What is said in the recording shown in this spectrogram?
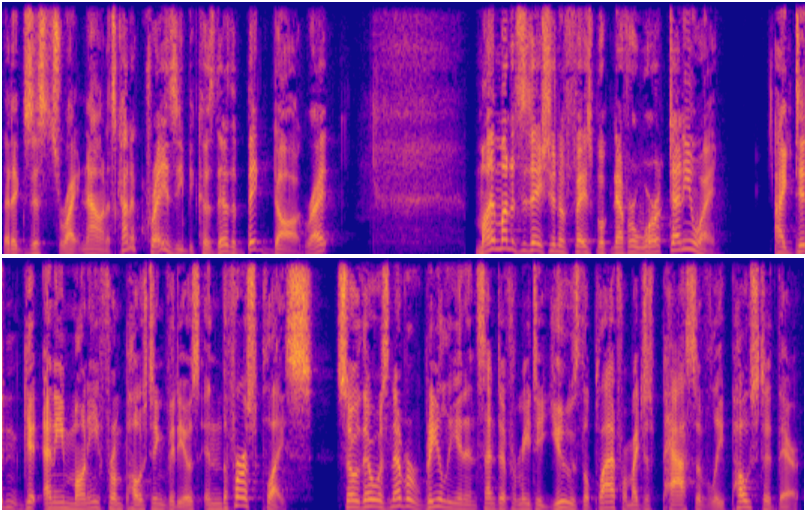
that exists right now. And it's kind of crazy because they're the big dog, right? My monetization of Facebook never worked anyway. I didn't get any money from posting videos in the first place. So there was never really an incentive for me to use the platform. I just passively posted there.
